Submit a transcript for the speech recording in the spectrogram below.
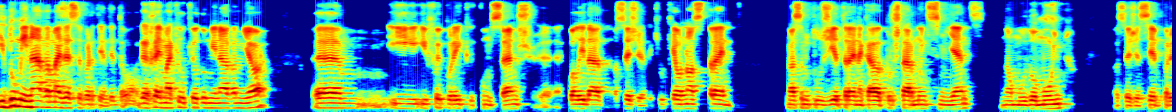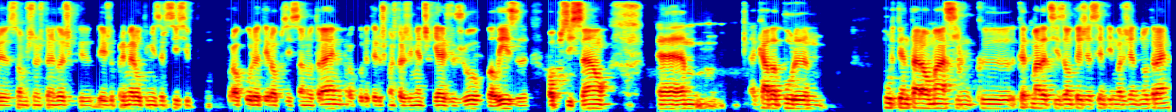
e dominava mais essa vertente. Então agarrei-me àquilo que eu dominava melhor um, e, e, foi por aí que começamos. A qualidade, ou seja, aquilo que é o nosso treino, nossa metodologia de treino acaba por estar muito semelhante, não mudou muito. Ou seja, sempre somos uns treinadores que, desde o primeiro ao último exercício, procura ter oposição no treino, procura ter os constrangimentos reais do jogo, baliza, oposição. Um, acaba por, por tentar ao máximo que, que a tomada de decisão esteja sempre emergente no treino,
